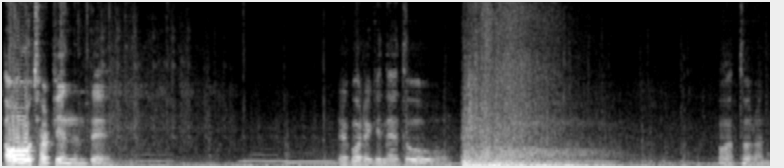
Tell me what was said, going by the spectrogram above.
어우 잘 피했는데. 일거리긴 해도 것 같더라네.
